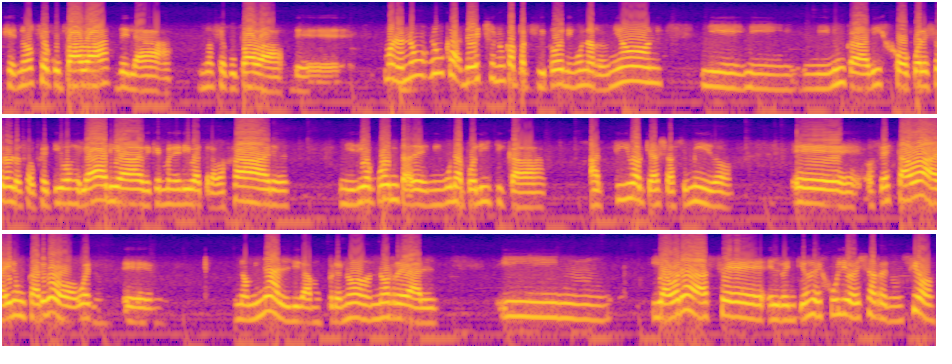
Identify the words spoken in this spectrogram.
que no se ocupaba de la, no se ocupaba de, bueno, nunca, de hecho nunca participó de ninguna reunión, ni, ni, ni nunca dijo cuáles eran los objetivos del área, de qué manera iba a trabajar, ni dio cuenta de ninguna política activa que haya asumido. Eh, o sea, estaba, era un cargo, bueno, eh, nominal, digamos, pero no, no real. Y, y ahora hace el 22 de julio ella renunció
